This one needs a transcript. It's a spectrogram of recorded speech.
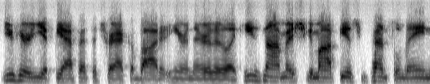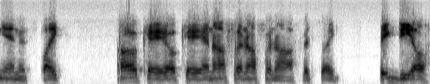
You hear yip yap at the track about it here and there. They're like, he's not Michigan Mafia, he's from Pennsylvania, and it's like, okay, okay, enough, enough, enough. It's like big deal.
